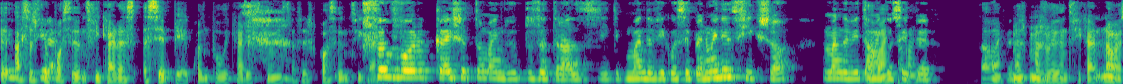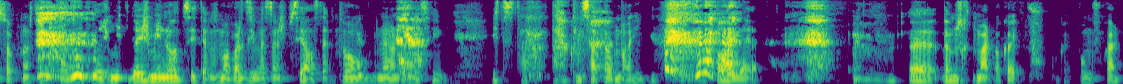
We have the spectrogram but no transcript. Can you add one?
eh, que Achas que eu tirar. posso identificar a, a CP quando publicar isto no Insta? Achas que posso Por identificar? favor, queixa também do- dos atrasos e tipo, manda vir com a CP. Não identifiques só, manda vir Tá também bem, com a tá CP. Está bem, mas, mas vou identificar. Não, é só porque nós temos dois, dois minutos e temos uma participação especial, é muito bom. Não, não é assim. Isto está, está a começar tão bem. Olha, ah, vamos retomar. Ok, uf, ok, vou-me focar.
